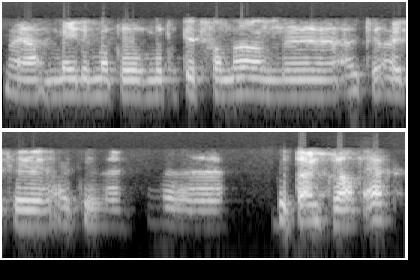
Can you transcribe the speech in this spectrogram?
nou ja, mede met de, met de tip vandaan eh, uit de, uit de, uit de, de Tuinpraat-app...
